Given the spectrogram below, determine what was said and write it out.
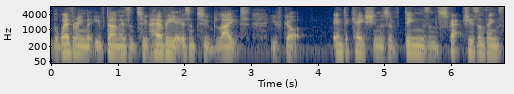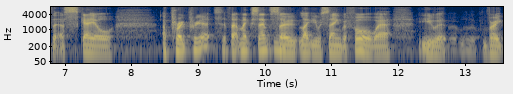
the weathering that you've done isn't too heavy, it isn't too light. You've got indications of dings and scratches and things that are scale appropriate, if that makes sense. So, mm. like you were saying before, where you were very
